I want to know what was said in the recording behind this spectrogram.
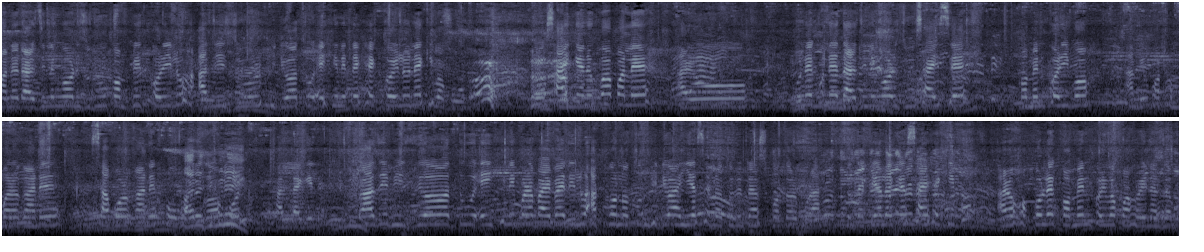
মানে দাৰ্জিলিঙৰ জুটো কমপ্লিট কৰিলোঁ। আজি জুৰ ভিডিঅ'টো এইখিনিতে শেষ কৰিলোঁ নে কি বাবু তো চাই কেনেকুৱা পালে? আৰু কোনে কোনে দাৰ্জিলিঙৰ জু চাইছে কমেণ্ট কৰিব। আমি প্ৰথমবাৰৰ কাৰণে চাবৰ কাৰণে ভালো লাগিল। আজি ভিডিঅ'টো এইখিনিৰ পৰা বাই বাই দিলোঁ। আকৌ নতুন ভিডিঅ' আহি আছে নতুন এটা স্পটৰ পৰা। তো তেতিয়ালৈকে চাই থাকিব আৰু সকলোৱে কমেণ্ট কৰিব পাহৰি নাযাব।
